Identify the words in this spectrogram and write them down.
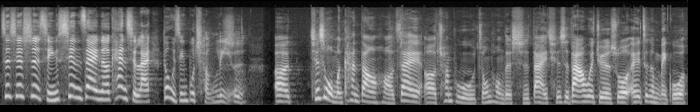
这些事情现在呢看起来都已经不成立了。是，呃，其实我们看到哈，在呃川普总统的时代，其实大家会觉得说，哎，这个美国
